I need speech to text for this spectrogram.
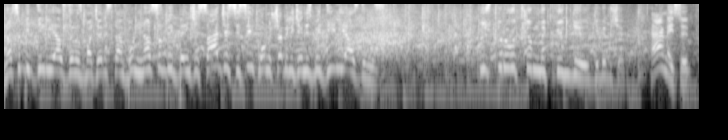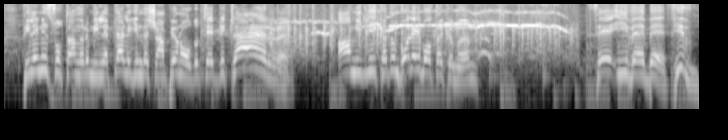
Nasıl bir dil yazdınız Macaristan? Bu nasıl bir benci? Sadece sizin konuşabileceğiniz bir dil yazdınız. Üstürü gibi bir şey. Her neyse. Filenin sultanları Milletler Ligi'nde şampiyon oldu. Tebrikler. A Milli Kadın Voleybol Takımı. FIVB, FIVB.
